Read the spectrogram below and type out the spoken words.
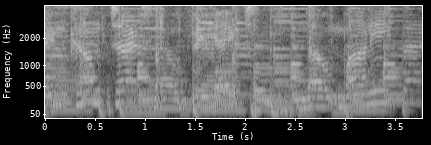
income tax, no VAT, no money back.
